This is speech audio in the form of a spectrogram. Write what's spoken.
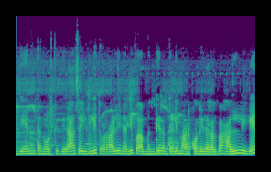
ಇದು ಏನು ಅಂತ ನೋಡ್ತಿದ್ದೀರಾ? ಸೊ ಇಲ್ಲಿ ತೊರಾಳಿನಲ್ಲಿ ಮಂದಿರ ಅಂತೇಳಿ ಮಾಡ್ಕೊಂಡಿದ್ದಾರಲ್ವ ಅಲ್ಲಿಗೆ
